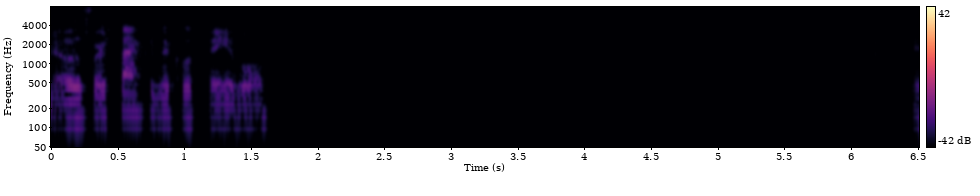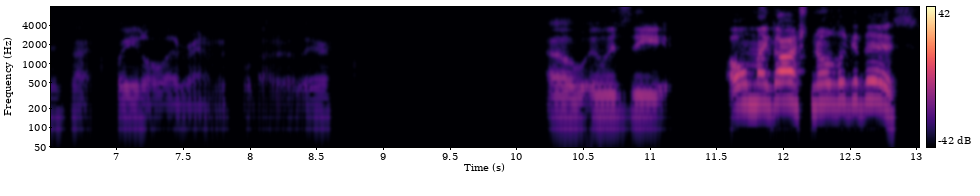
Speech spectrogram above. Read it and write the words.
No, the first pack is a Clefable. There's that Claydol I randomly pulled out earlier. Oh, it was the... Oh my gosh, no, look at this!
